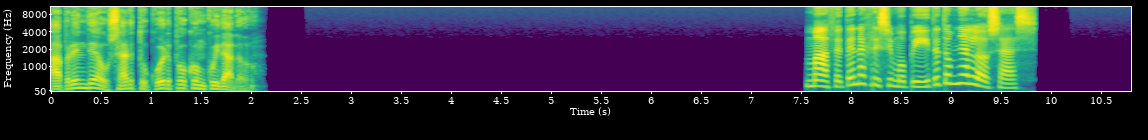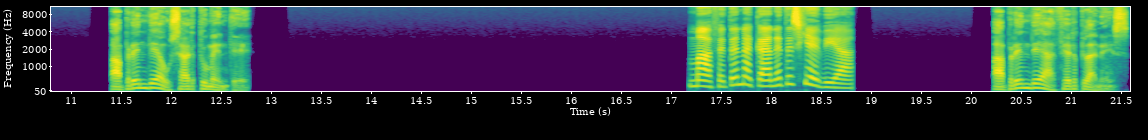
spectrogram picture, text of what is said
Aprende a usar tu cuerpo con cuidado. Μάθετε να χρησιμοποιείτε το μυαλό σας. Aprende a usar tu mente. Μάθετε να κάνετε σχέδια. Aprende a hacer planes.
